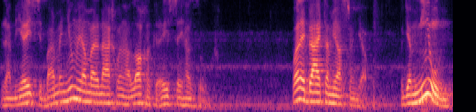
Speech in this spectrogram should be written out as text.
Rabbi Yossi, bármen nyomja, amár Nachman halachak, Yossi hazug. Van egy brájt, ami azt mondja, hogy a miun,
